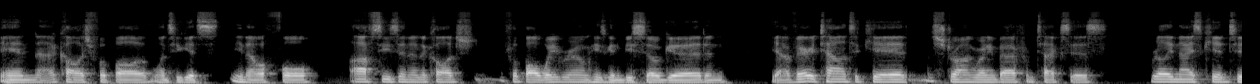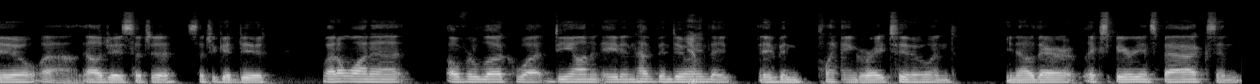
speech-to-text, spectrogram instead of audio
in uh, college football. Once he gets, you know, a full off season in a college football weight room, he's going to be so good. And yeah, very talented kid, strong running back from Texas. Really nice kid too. Uh, LJ is such a such a good dude. I don't want to overlook what Deion and Aidan have been doing. Yep. They they've been playing great too, and you know they're experienced backs, and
